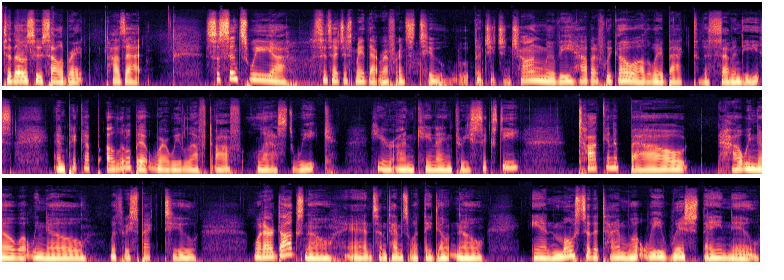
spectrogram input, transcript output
To those who celebrate. How's that? So since we uh, since I just made that reference to the Cheech and Chong movie, how about if we go all the way back to the 70s and pick up a little bit where we left off last week here on Canine 360, talking about how we know what we know with respect to what our dogs know and sometimes what they don't know, and most of the time what we wish they knew,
